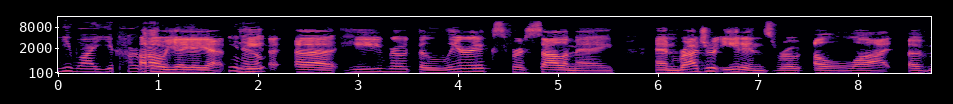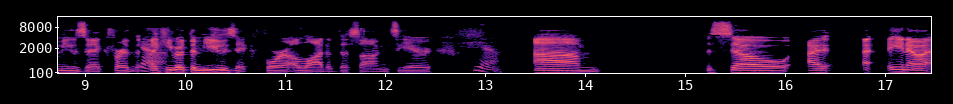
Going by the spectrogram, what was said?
Yip Harburg. Oh yeah, yeah, yeah. You He uh he wrote the lyrics for Salome and Roger Edens wrote a lot of music for the Yeah. like he wrote the music for a lot of the songs here. yeah, Um so I, I you know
